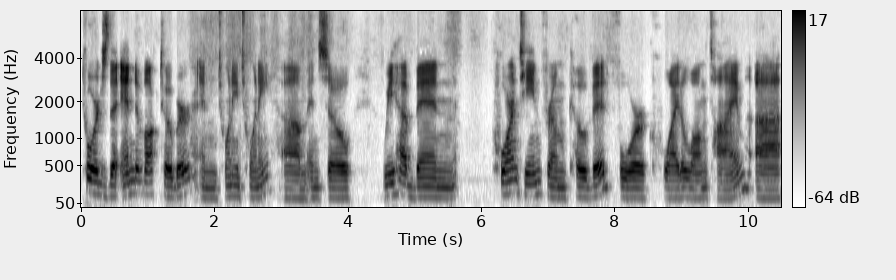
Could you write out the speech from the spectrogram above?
towards the end of October in 2020. Um, and so we have been quarantined from COVID for quite a long time. Uh,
